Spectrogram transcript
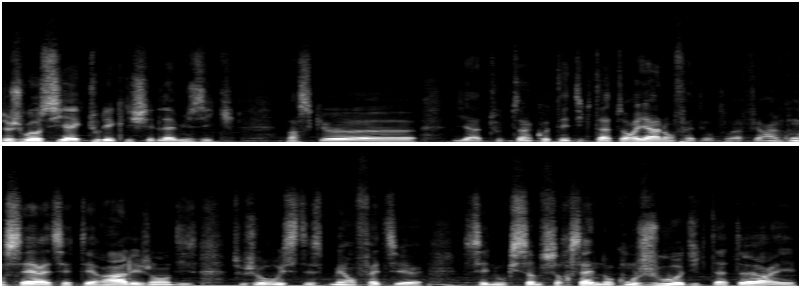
De jouer aussi avec tous les clichés de la musique. Parce que euh, il y a tout un côté dictatorial en fait. Quand on va faire un concert etc les gens disent toujours oui mais en fait c'est nous qui sommes sur scène. Donc on joue au dictateur et,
